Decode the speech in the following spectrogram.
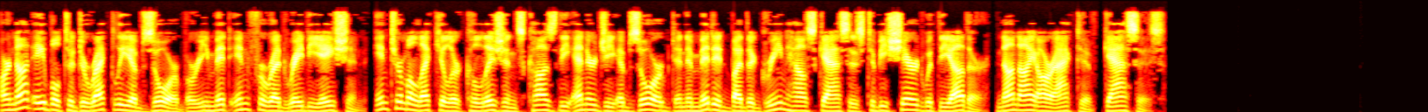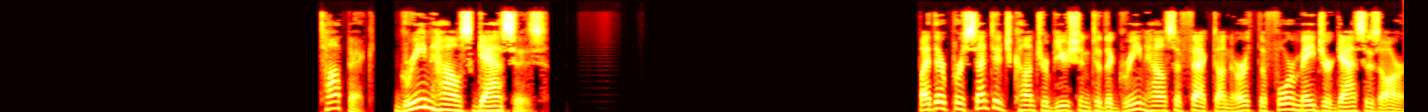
are not able to directly absorb or emit infrared radiation. Intermolecular collisions cause the energy absorbed and emitted by the greenhouse gases to be shared with the other, non IR active, gases. greenhouse gases By their percentage contribution to the greenhouse effect on Earth the four major gases are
